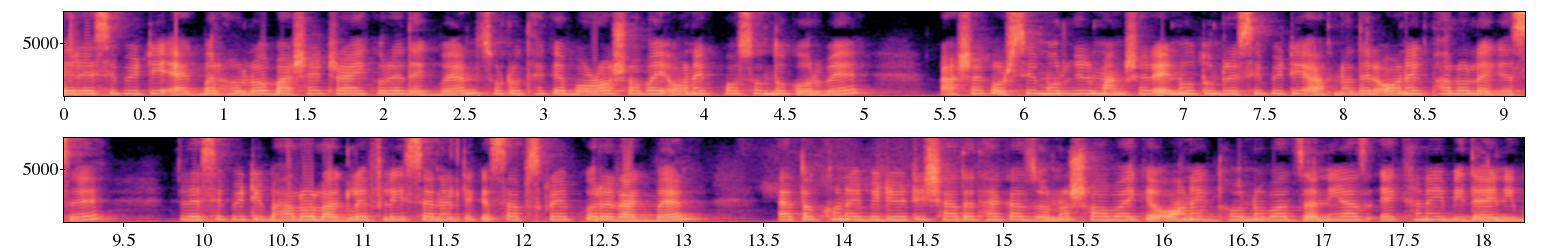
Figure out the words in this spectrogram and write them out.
এই রেসিপিটি একবার হলো, বাসায় ট্রাই করে দেখবেন। ছোট থেকে বড় সবাই অনেক পছন্দ করবে। আশা করছি মুরগির মাংসের এই নতুন রেসিপিটি আপনাদের অনেক ভালো লেগেছে। রেসিপিটি ভালো লাগলে প্লিজ চ্যানেলটিকে সাবস্ক্রাইব করে রাখবেন। এতক্ষণ এই ভিডিওটির সাথে থাকার জন্য সবাইকে অনেক ধন্যবাদ জানিয়ে আজ এখানেই বিদায় নিব।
